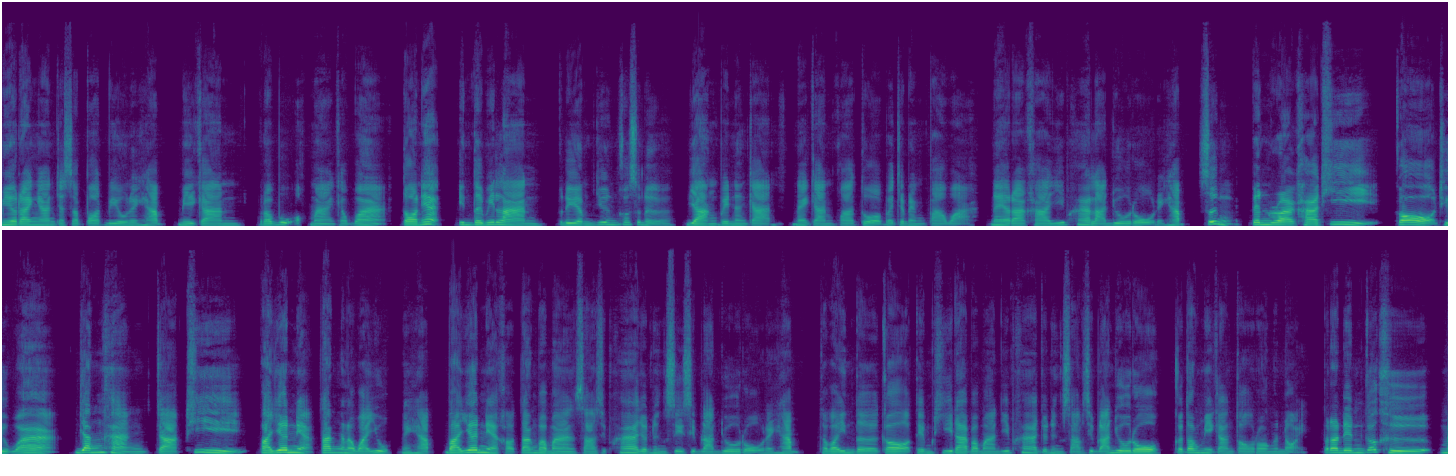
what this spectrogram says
มีรายงานจากสปอร์ตบิลนะครับ มีการระบุออกมาครับว่า ตอนเนี้ยอินเตอร์มิลานเตรียมยื่นข้อเสนออย่างเป็นทางการในการคว้าตัวไปจแมงปาวา ในราคา 25 ล้านยูโรนะครับ ซึ่งเป็นราคาที่ก็ถือว่ายังห่างจากที่ บาเยิร์นเนี่ยตั้งกันเอาไว้อยู่นะครับบาเยิร์นเนี่ยเขาตั้งประมาณ 35จนถึง 40 ล้านยูโรนะครับแต่ว่าอินเตอร์ก็เต็มที่ได้ประมาณ 25จนถึง 30 ล้านยูโร ก็ต้องมีการต่อรองกันหน่อย ประเด็นก็คือแม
